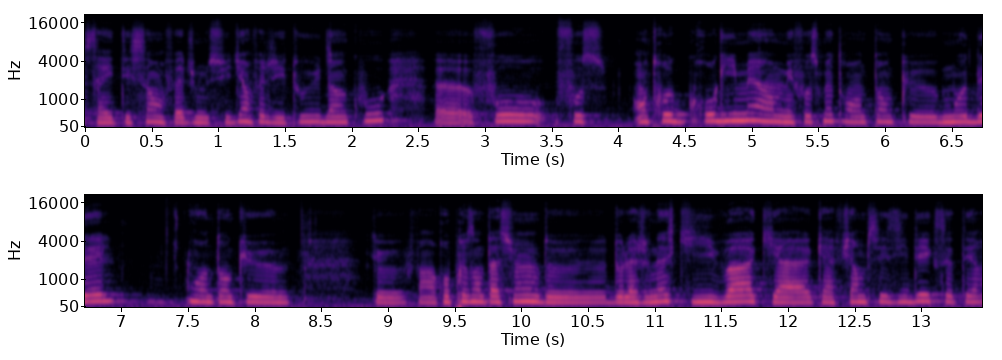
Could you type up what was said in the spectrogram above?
ça a été ça en fait. Je me suis dit en fait j'ai tout eu d'un coup. faut, faut entre gros guillemets, hein, mais faut se mettre en tant que modèle ou en tant que enfin, représentation de, de, la jeunesse qui y va, qui, a, qui affirme ses idées, etc.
